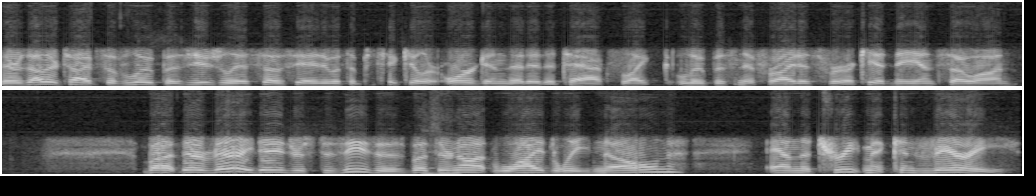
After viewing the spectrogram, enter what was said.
There's other types of lupus, usually associated with a particular organ that it attacks, like lupus nephritis for a kidney and so on. But they're very dangerous diseases, but they're not widely known, and the treatment can vary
